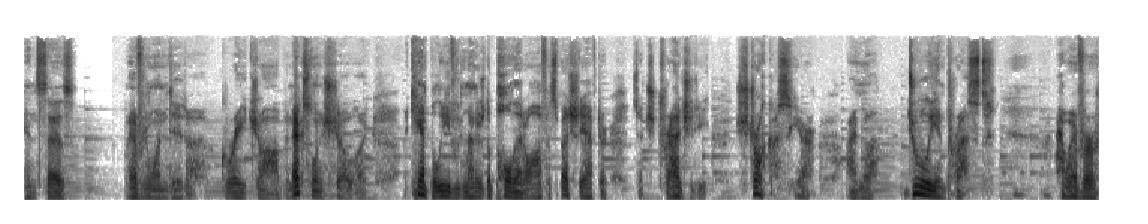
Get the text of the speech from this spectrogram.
and says, "Everyone did a great job, an excellent show. I, I can't believe we managed to pull that off, especially after such tragedy." struck us here. I'm uh, duly impressed. However,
